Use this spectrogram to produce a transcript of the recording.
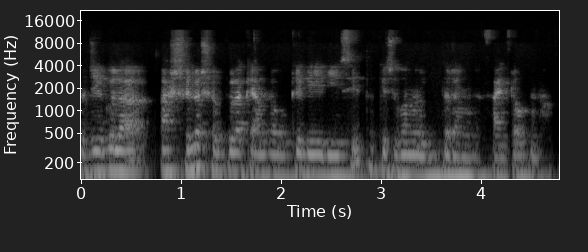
যেগুলা আসছিল, সবগুলাকে আমরা ওকে দিয়ে দিয়েছি। তো কিছুক্ষণের ভিতরে আমাদের ফাইলটা ওপেন হবে।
